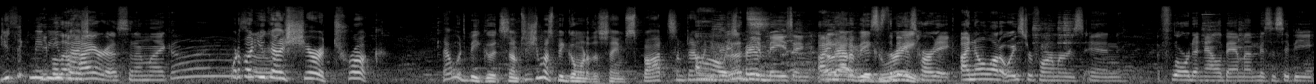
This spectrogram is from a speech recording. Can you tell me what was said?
do you think maybe people you that guys? hire us, and I'm like, I'm. What about you guys share a truck? That would be good. Sometimes you must be going to the same spot sometime when Oh, you it would expand. be amazing. I know That'd be this is the biggest heartache. I know a lot of oyster farmers in Florida and Alabama, Mississippi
